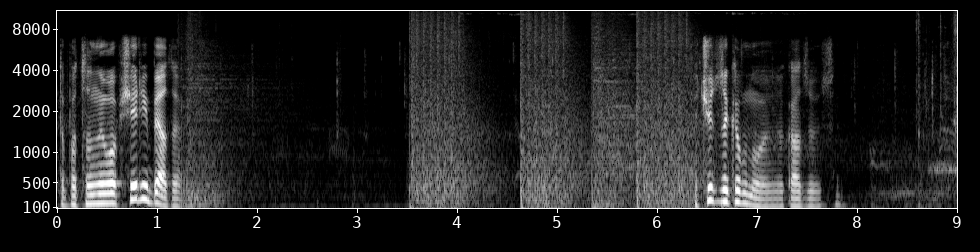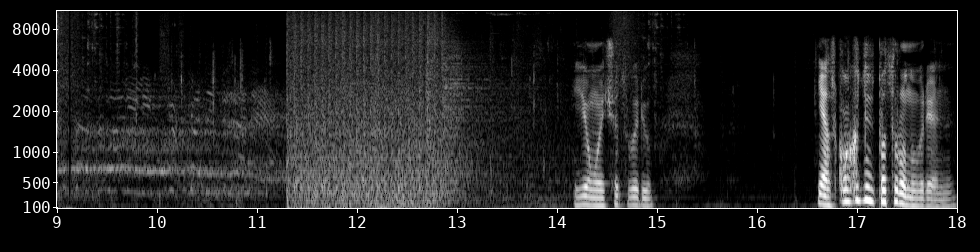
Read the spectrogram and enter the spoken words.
Да пацаны вообще ребята. А что это за говно, оказывается? Ё что творю? Не, а сколько тут патронов реально?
